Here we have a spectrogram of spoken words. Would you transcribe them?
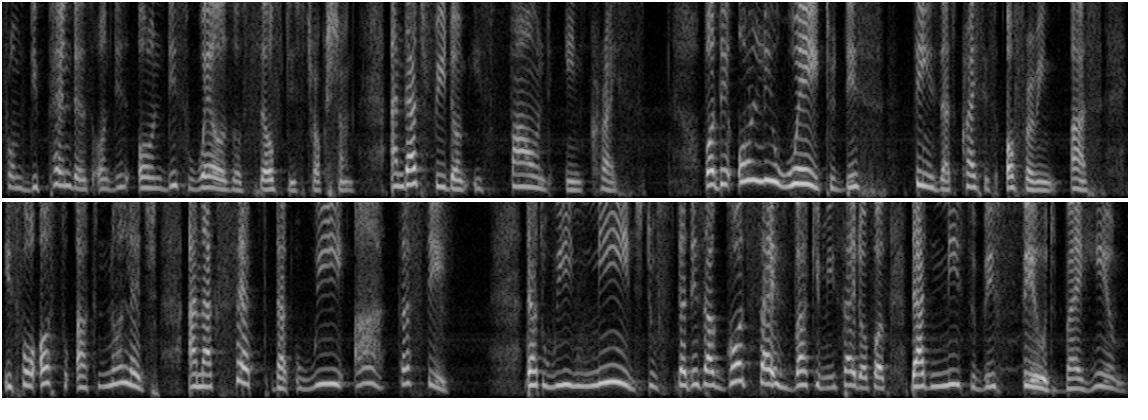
from dependence on, this, on these wells of self destruction. And that freedom is found in Christ. But the only way to these things that Christ is offering us is for us to acknowledge and accept that we are thirsty that we need to, that there's a God sized vacuum inside of us that needs to be filled by Him.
